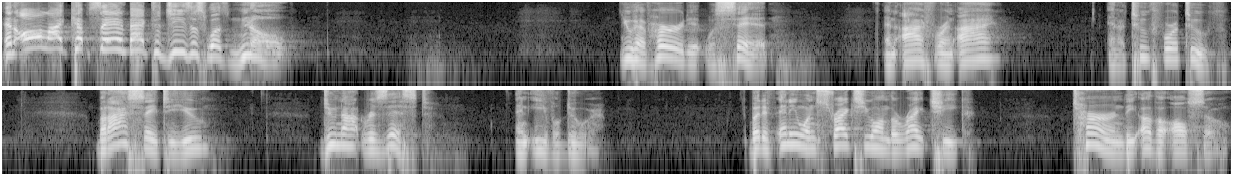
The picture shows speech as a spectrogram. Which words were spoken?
and all I kept saying back to Jesus was, No. You have heard it was said, an eye for an eye and a tooth for a tooth. But I say to you, do not resist an evildoer. But if anyone strikes you on the right cheek, turn the other also.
